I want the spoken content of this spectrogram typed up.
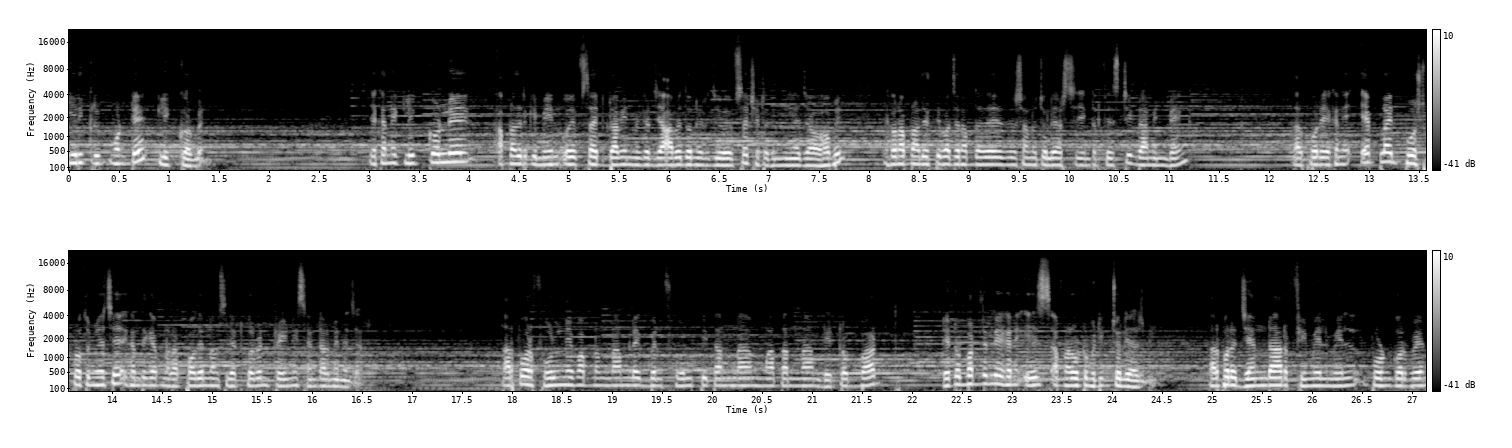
ই রিক্রুটমেন্টে ক্লিক করবেন। এখানে ক্লিক করলে আপনাদেরকে মেন ওয়েবসাইট গ্রামীণ ব্যাংকের যে আবেদনের যে ওয়েবসাইট সেটাতে নিয়ে যাওয়া হবে। এখন আপনারা দেখতে পাচ্ছেন আপনাদের সামনে চলে আসছে ইন্টারফেসটি গ্রামীণ ব্যাংক। তারপরে এখানে অ্যাপ্লাইড পোস্ট প্রথমে আছে। এখান থেকে আপনারা পদের নাম সিলেক্ট করবেন ট্রেনিং সেন্টার ম্যানেজার তারপর ফুল নেম আপনার নাম লিখবেন, ফুল পিতার নাম, মাতার নাম date of birth date of birth লিখলে এখানে এজ আপনার অটোমেটিক চলে আসবে। তারপরে জেন্ডার ফিমেল মেল পূরণ করবেন,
